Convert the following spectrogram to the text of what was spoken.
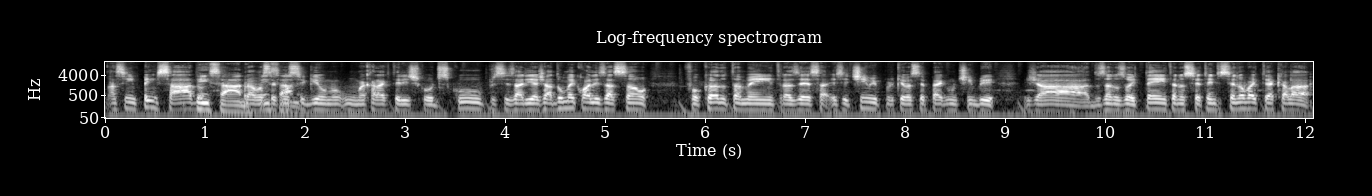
assim, pensado. Pensado, para você pensado. conseguir uma, uma característica old school, precisaria já de uma equalização focando também em trazer essa- esse timbre, porque você pega um timbre já dos anos 80, anos 70, você não vai ter aquela,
